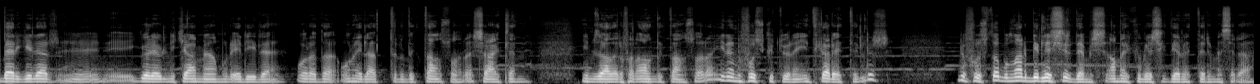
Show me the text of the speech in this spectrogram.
Belgeler e, görevli nikah memuru eliyle orada onaylattırdıktan sonra şahitlerin imzaları falan alındıktan sonra yine nüfus kütüğüne intikal ettirilir. Nüfusta bunlar birleşir demiş Amerika Birleşik Devletleri mesela.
